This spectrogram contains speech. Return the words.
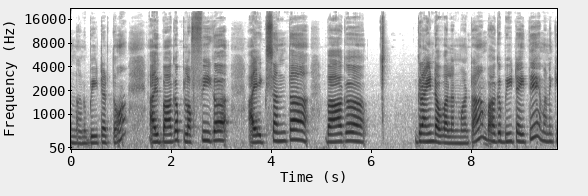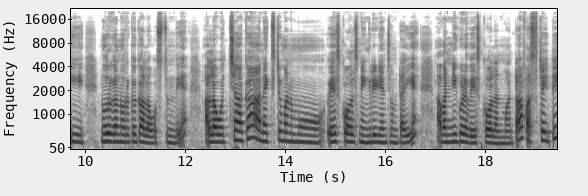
ఉన్నాను బీటర్తో. అది బాగా ప్లఫీగా ఆ ఎగ్స్ అంతా బాగా గ్రైండ్ అవ్వాలన్నమాట. బాగా బీట్ అయితే మనకి నూరుగా నూరుగగా అలా వస్తుంది. అలా వచ్చాక నెక్స్ట్ మనము వేసుకోవాల్సిన ఇంగ్రీడియంట్స్ ఉంటాయి. అవన్నీ కూడా వేసుకోవాలన్నమాట. ఫస్ట్ అయితే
